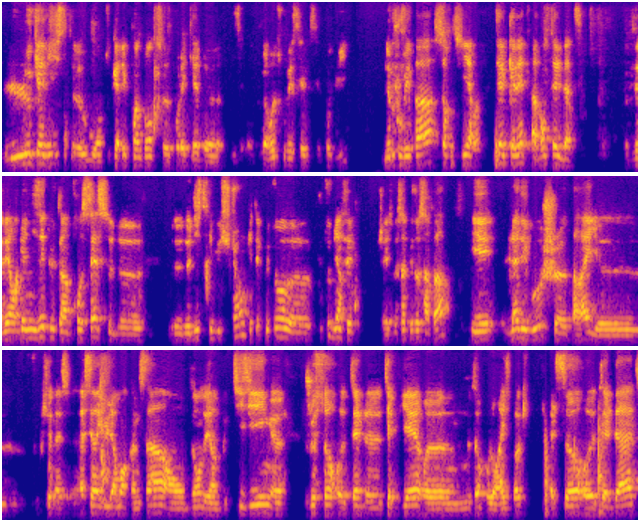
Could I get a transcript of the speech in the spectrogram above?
le caviste ou en tout cas les points de vente pour lesquels on pouvait retrouver ces, ces, produits ne pouvait pas sortir telle canette avant telle date. Vous avez organisé tout un process de, de, de distribution qui était plutôt euh, plutôt bien fait. J'avais trouvé ça plutôt sympa Et la débauche, pareil, fonctionne assez régulièrement comme ça, en faisant des, un peu de teasing. Je sors telle telle bière, notamment pour le Ricebox, elle sort telle date.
